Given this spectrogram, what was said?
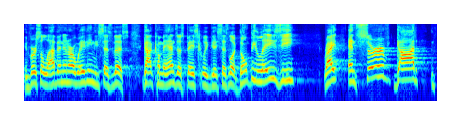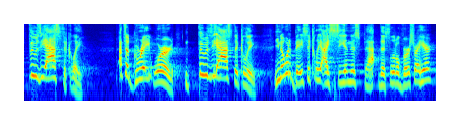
In verse 11, in our waiting, he says this God commands us basically, he says, Look, don't be lazy, right? And serve God enthusiastically. That's a great word, enthusiastically. You know what basically I see in this, this little verse right here?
